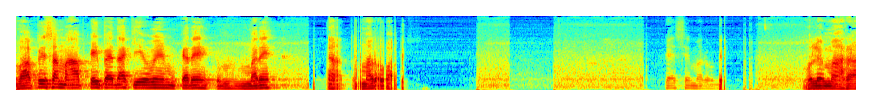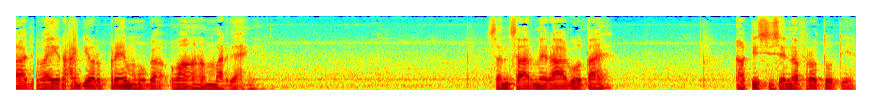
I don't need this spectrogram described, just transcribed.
वापिस हम आपके ही पैदा किए हुए हम करें, मरे। हाँ तुम मरो वापिस। कैसे मरोगे? बोले, महाराज, वैराग्य और प्रेम होगा, वहाँ हम मर जाएँगे। संसार में राग होता है किसी से नफरत होती है।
